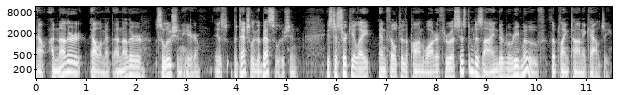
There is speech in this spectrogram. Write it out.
Now, another element, another solution here is potentially the best solution is to circulate and filter the pond water through a system designed to remove the planktonic algae.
